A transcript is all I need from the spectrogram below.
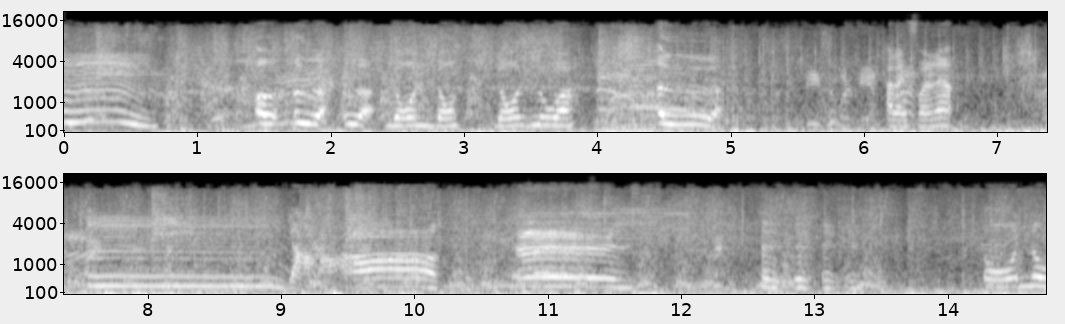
อืมเออเอือเอือโดนโดนโดนรัวเอือ อะไรฟะเนี่ยอืมอย่าเออเออเออเออโดนนู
